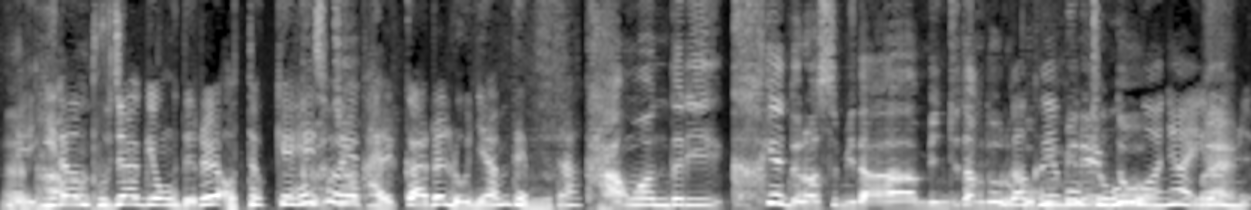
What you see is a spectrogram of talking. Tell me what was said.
네, 네, 이런 당원- 부작용들을 어떻게 해소해 그렇죠. 갈까를 논의하면 됩니다. 당원들이 크게 늘었습니다. 민주당도 그렇고 그러니까 그게 꼭 국민의힘도 좋은 거냐 이런 네.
